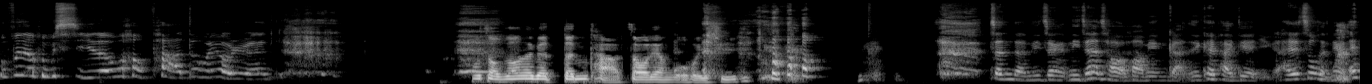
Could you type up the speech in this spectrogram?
我不能呼吸了，我好怕，都没有人。我找不到那个灯塔照亮我回去。真的，你真你真的超有画面感，你可以拍电影，还是做成那个？哎，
